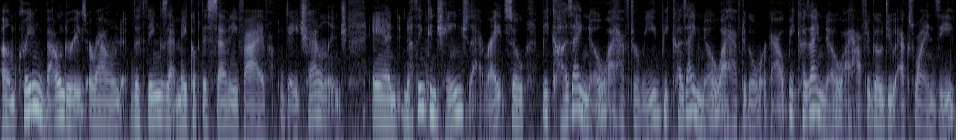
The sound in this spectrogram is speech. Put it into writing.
Um, creating boundaries around the things that make up this 75 day challenge. And nothing can change that right? So because i know i have to read because i know i have to go work out because i know i have to go do x y and z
